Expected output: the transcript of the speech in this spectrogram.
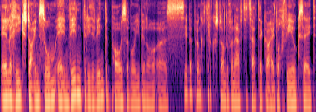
ehrlich eingestehen. Im, Sommer, äh, Im Winter, in der Winterpause, wo ich noch äh, sieben Punkte Rückstand auf den FCZ hatte, haben doch viel gesagt,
